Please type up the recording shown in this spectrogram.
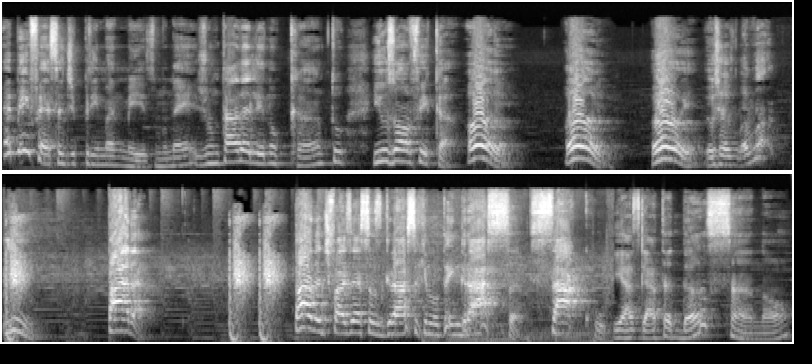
É bem festa de prima mesmo, né? Juntaram ali no canto e os homens ficam: Oi, oi, oi. Eu já. Para! Para de fazer essas graças que não tem graça. Saco. E as gatas dançando.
